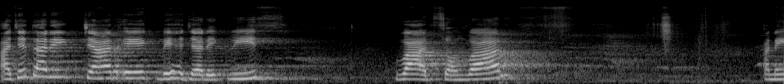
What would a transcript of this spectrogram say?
આજે તારીખ ચાર એક બે હજાર એકવીસ, વાર સોમવાર. અને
